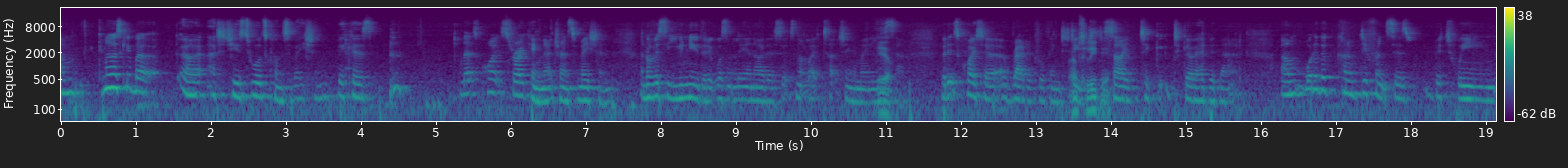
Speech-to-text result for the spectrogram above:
Um, can I ask you about uh, attitudes towards conservation? Because that's quite striking, that transformation. And obviously, you knew that it wasn't Leonardo, so it's not like touching the Mona Lisa. Yeah. But it's quite a, a, radical thing to do Absolutely. to decide to, g- to go ahead with that. Um, what are the kind of differences between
